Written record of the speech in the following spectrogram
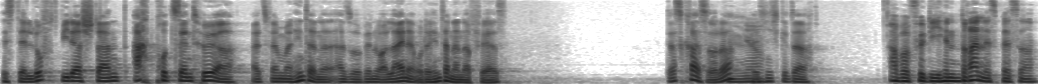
ist der Luftwiderstand 8% höher, als wenn man hintereinander, also wenn du alleine oder hintereinander fährst. Das ist krass, oder? Ja. Hätte ich nicht gedacht. Aber für die hinten dran ist besser.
